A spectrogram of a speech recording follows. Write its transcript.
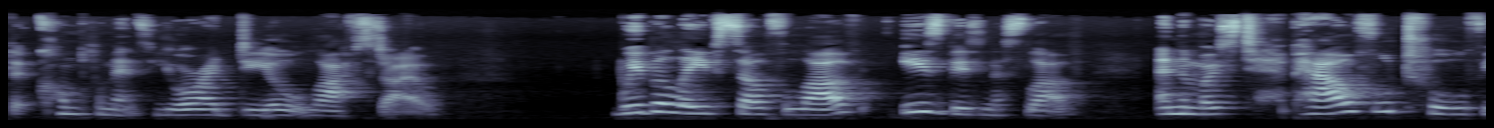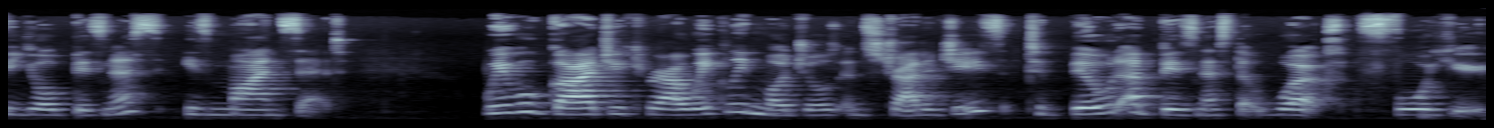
that complements your ideal lifestyle. We believe self love is business love, and the most powerful tool for your business is mindset. We will guide you through our weekly modules and strategies to build a business that works for you.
